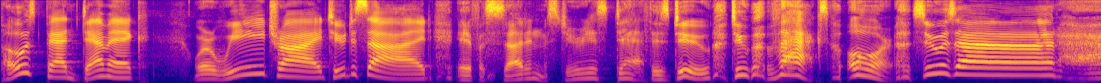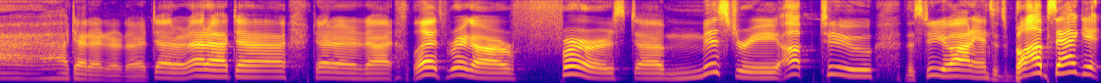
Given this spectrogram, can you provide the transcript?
post pandemic, where we try to decide if a sudden mysterious death is due to Vax or suicide. Let's bring our first uh, mystery up to the studio audience. It's Bob Saget.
